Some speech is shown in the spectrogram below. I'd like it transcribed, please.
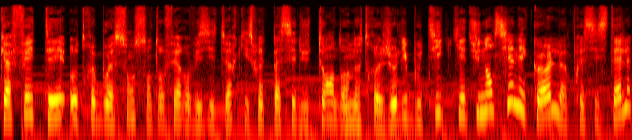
Café, thé, autres boissons sont offerts aux visiteurs qui souhaitent passer du temps dans notre jolie boutique qui est une ancienne école, précise-t-elle.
